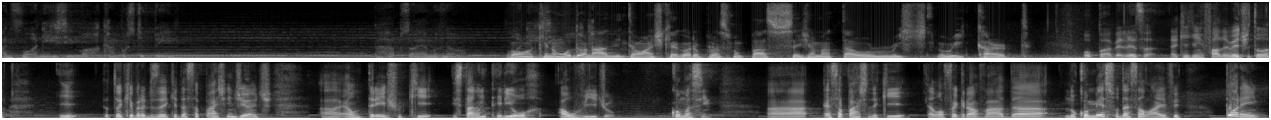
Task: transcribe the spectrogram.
and what an easy mark I must have been. Perhaps I am a no. Bom, aqui não mudou nada, então acho que agora o próximo passo seja matar o Rich- Ricard. Opa, beleza? Aqui quem fala é o editor. E eu tô aqui pra dizer que dessa parte em diante ah, é um trecho que está anterior ao vídeo. Como assim? Ah, essa parte daqui ela foi gravada no começo dessa live, porém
